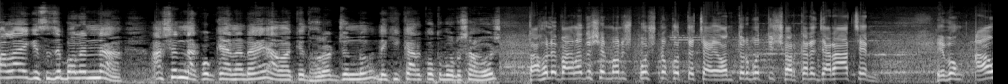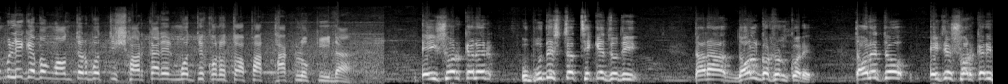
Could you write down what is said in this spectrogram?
পালায় গেছে যে বলেন না। আসেন না কো কানাডায় আমাকে ধরার জন্য দেখি কার কত বড় সাহস। তাহলে বাংলাদেশের মানুষ প্রশ্ন করতে চায় অন্তর্বর্তী সরকারে যারা আছেন এবং আওয়ামী লীগ এবং অন্তর্বর্তী সরকারের মধ্যে কোনো তফাৎ থাকল কি না? এই সরকারের উপদেষ্টা থেকে যদি তারা দল গঠন করে তাহলে তো এটা সরকারি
